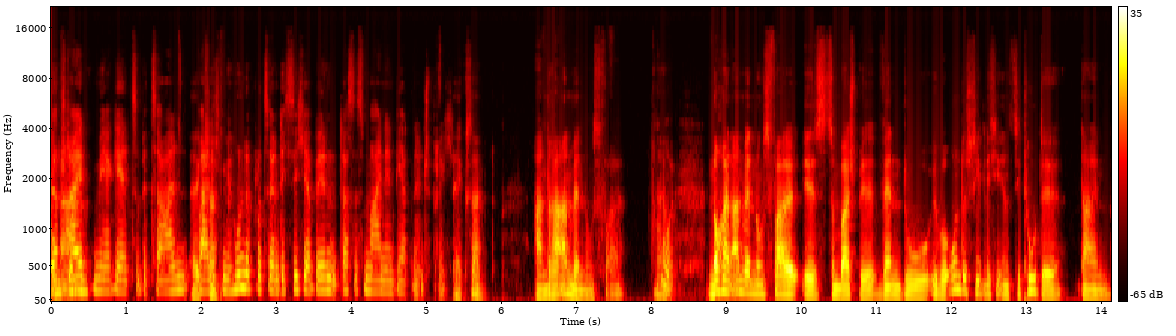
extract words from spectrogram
bereit, Umständen mehr Geld zu bezahlen, weil Exakt. ich mir hundertprozentig sicher bin, dass es meinen Werten entspricht. exakt anderer Anwendungsfall. Ja. Cool. Noch ein Anwendungsfall ist zum Beispiel, wenn du über unterschiedliche Institute dein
